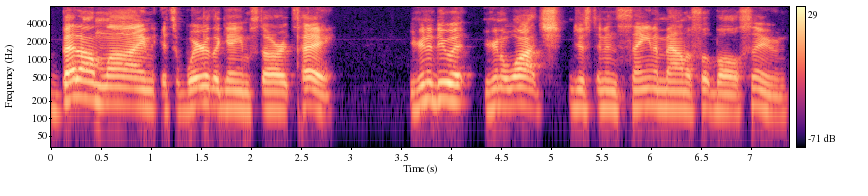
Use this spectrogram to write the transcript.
Bet online it's where the game starts. Hey you're going to do it. You're going to watch just an insane amount of football soon.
